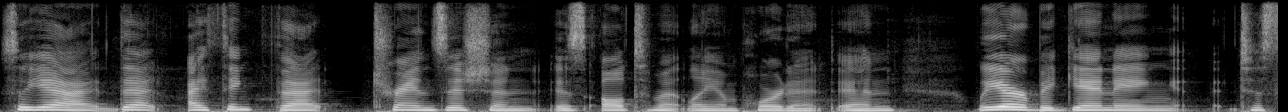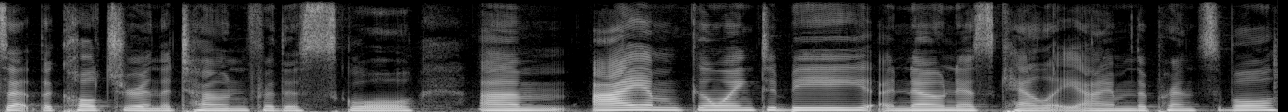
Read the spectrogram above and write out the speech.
So yeah, that I think that transition is ultimately important, and we are beginning to set the culture and the tone for this school. Um, I am going to be known as Kelly. I am the principal.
